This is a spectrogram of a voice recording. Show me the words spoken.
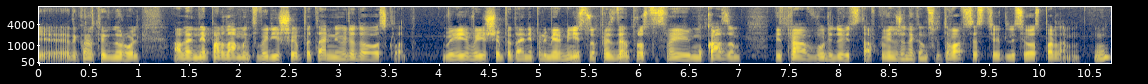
е, декоративну роль, але не парламент вирішує питання урядового складу. Вирі- Вирішує питання прем'єр-міністра. Президент просто своїм указом відправив уряду відставку. Він же не консультувався для цього з парламентом.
